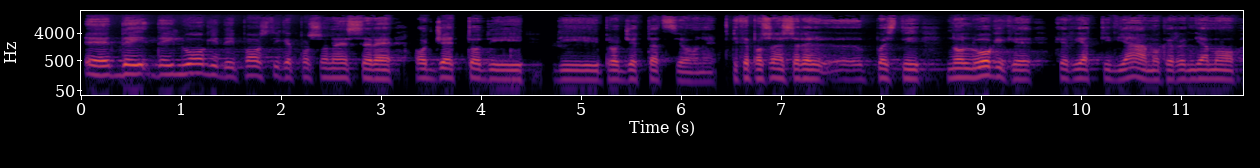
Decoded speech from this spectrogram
eh, dei, dei, luoghi, dei posti che possono essere oggetto di, di progettazione e che possono essere eh, questi non luoghi che, che, riattiviamo, che rendiamo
